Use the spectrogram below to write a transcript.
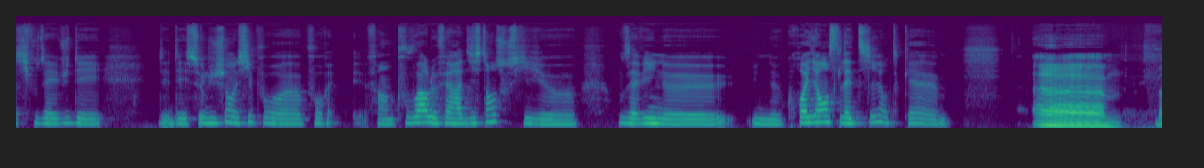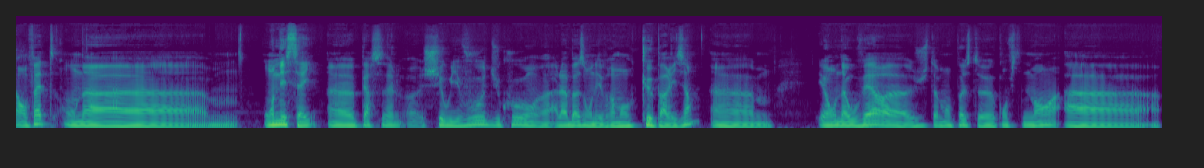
si vous avez vu des, des, des solutions aussi pour, pour enfin, pouvoir le faire à distance ou si vous avez une, une croyance là-dessus, en tout cas. Bah, en fait, on a, on essaye euh, personnellement euh, chez WeVoo. Du coup, à la base, on est vraiment que parisien euh, et on a ouvert justement post confinement à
